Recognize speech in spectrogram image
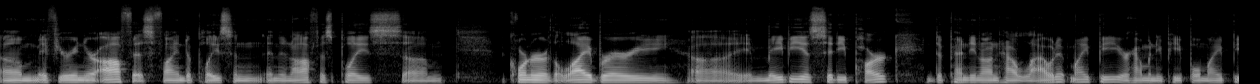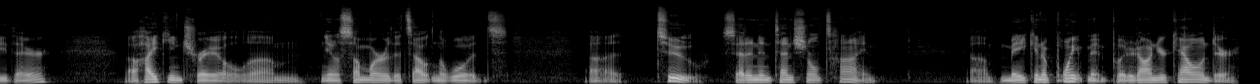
Um, if you're in your office, find a place in, in an office place, um, a corner of the library, uh, maybe a city park, depending on how loud it might be or how many people might be there. A hiking trail, um, you know, somewhere that's out in the woods. Uh, two, set an intentional time. Uh, make an appointment, put it on your calendar.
